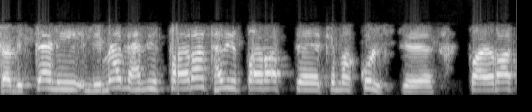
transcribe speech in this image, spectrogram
فبالتالي لماذا هذه الطائرات؟ هذه الطائرات كما قلت طائرات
